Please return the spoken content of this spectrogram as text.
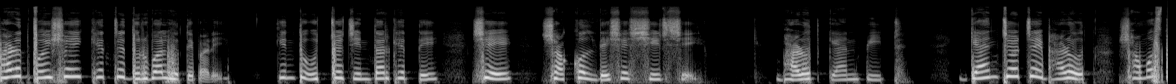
ভারত বৈষয়িক ক্ষেত্রে দুর্বল হতে পারে, কিন্তু উচ্চ চিন্তার ক্ষেত্রে সে সকল দেশের শীর্ষে। ভারত জ্ঞানপীঠ। জ্ঞান চর্চায় ভারত সমস্ত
